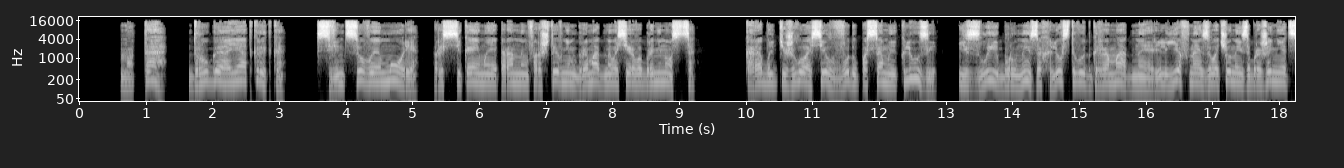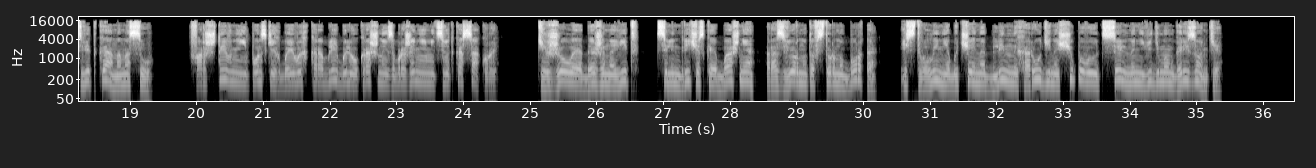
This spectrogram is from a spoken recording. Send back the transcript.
Но та, другая открытка. Свинцовое море, рассекаемое таранным форштевнем громадного серого броненосца. Корабль тяжело осел в воду по самые клюзы, и злые буруны захлестывают громадное, рельефное золоченое изображение цветка на носу. Форштывни японских боевых кораблей были украшены изображениями цветка сакуры. Тяжелая даже на вид цилиндрическая башня развернута в сторону борта, и стволы необычайно длинных орудий нащупывают цель на невидимом горизонте.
